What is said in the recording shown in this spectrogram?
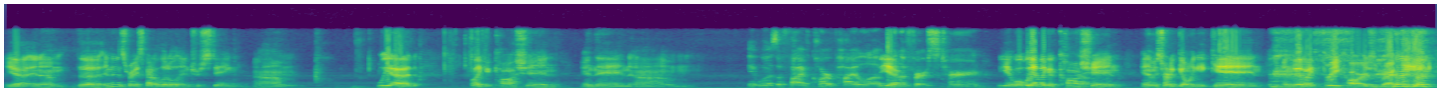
Yeah, and um, the end of this race got a little interesting. Um, we had like a caution, and then um, It was a five car pileup Yeah. in the first turn. yeah, well, we had like a caution, and then we started going again, and then like three cars wrecking,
